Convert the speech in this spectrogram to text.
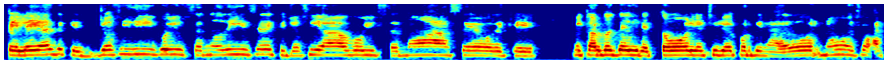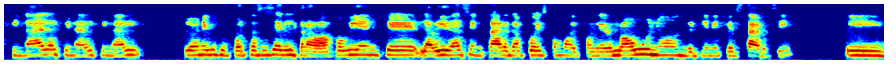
peleas de que yo sí digo y usted no dice, de que yo sí hago y usted no hace, o de que mi cargo es de director y el suyo de coordinador. No, eso al final, al final, al final, lo único que importa es hacer el trabajo bien, que la vida se encarga pues como de ponerlo a uno donde tiene que estar, ¿sí? Y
